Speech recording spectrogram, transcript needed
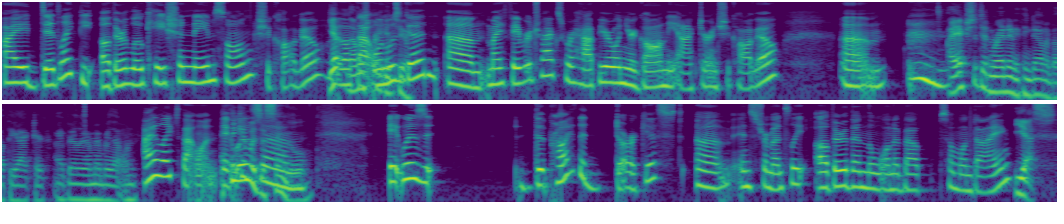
I did like the other location name song, Chicago. Yep, I thought that that, pretty one was too. good. Um, my favorite tracks were "Happier When You're Gone," the actor in Chicago. I actually didn't write anything down about the actor. I barely remember that one. I liked that one. I think it was a um, single. It was the probably the darkest um, instrumentally, other than the one about someone dying. Yes.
